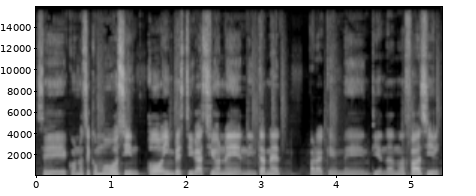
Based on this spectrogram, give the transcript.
se conoce como OSINT o investigación en internet para que me entiendas más fácil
